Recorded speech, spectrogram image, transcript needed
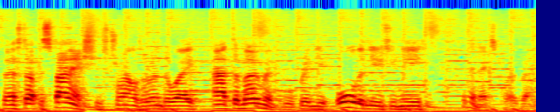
First up, the Spanish, whose trials are underway at the moment. We'll bring you all the news you need in the next programme.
